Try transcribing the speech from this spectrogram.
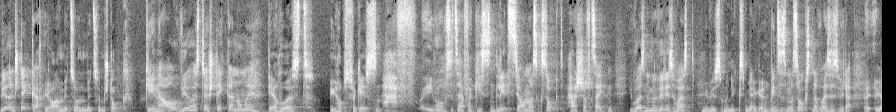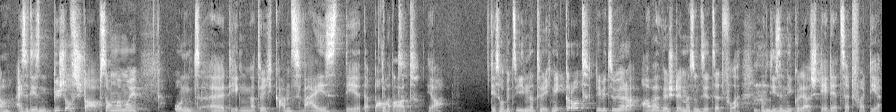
Ja, ein Stecker. Ja, mit so, einem- mit so einem Stock. Genau, wie heißt der Stecker nochmal? Der heißt, ich hab's vergessen. Ah, ich hab's jetzt auch vergessen. Letztes Jahr haben wir es gesagt, Herrschaftszeiten. Ich weiß nicht mehr, wie das heißt. Wir wissen wir nichts mehr, gell? Wenn du es mir sagst, dann weiß ich es wieder. Äh, ja. Also diesen Bischofsstab, sagen wir mal, und äh, den natürlich ganz weiß, die, der Bart. Der Bart. Ja. Das habe jetzt Ihnen natürlich nicht gerade, liebe Zuhörer, aber wir stellen es uns jetzt halt vor. Und dieser Nikolaus steht jetzt halt vor dir.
